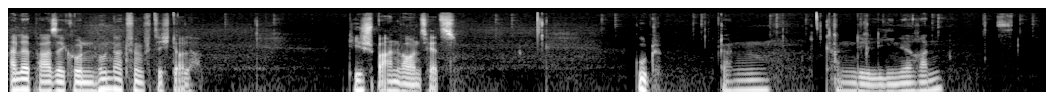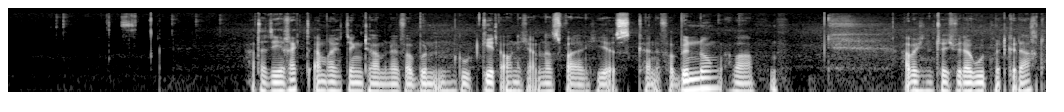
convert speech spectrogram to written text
Alle paar Sekunden 150 Dollar. Die sparen wir uns jetzt. Gut, dann kann die Linie ran. Hat er direkt am richtigen Terminal verbunden. Gut, geht auch nicht anders, weil hier ist keine Verbindung, aber habe ich natürlich wieder gut mitgedacht.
